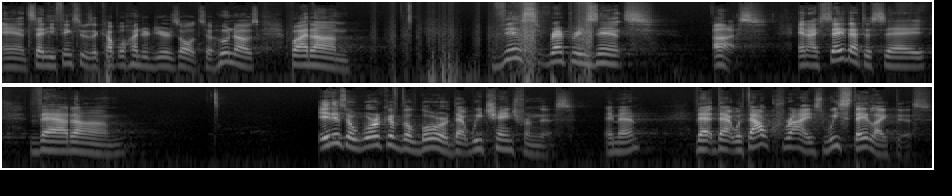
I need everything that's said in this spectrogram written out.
and said he thinks it was a couple hundred years old. So who knows? But um, this represents us. And I say that to say that um, it is a work of the Lord that we change from this. Amen? That, that without Christ, we stay like this.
